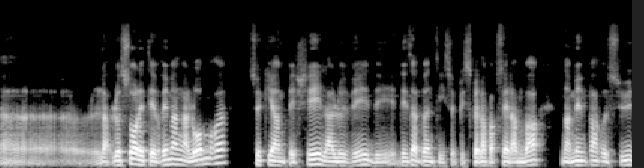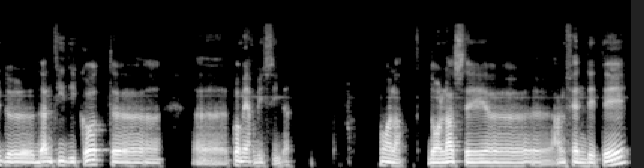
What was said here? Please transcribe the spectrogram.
euh, le sol était vraiment à l'ombre ce qui a empêché la levée des, des adventices, puisque la parcelle en bas n'a même pas reçu d'antidicote euh, euh, comme herbicide. Voilà. Donc là, c'est euh, en fin d'été,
